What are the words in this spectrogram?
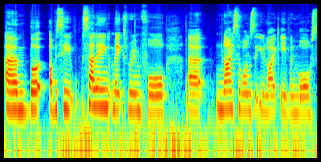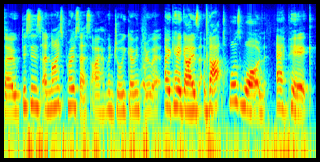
Um, but obviously selling makes room for uh, nicer ones that you like even more. So this is a nice process. I have enjoyed going through it. Okay guys, that was one epic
